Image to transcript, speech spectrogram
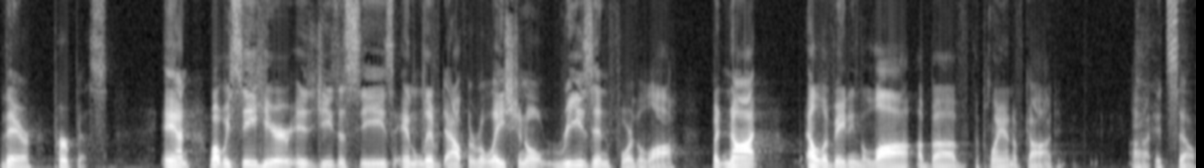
their purpose. And what we see here is Jesus sees and lived out the relational reason for the law, but not elevating the law above the plan of God uh, itself.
